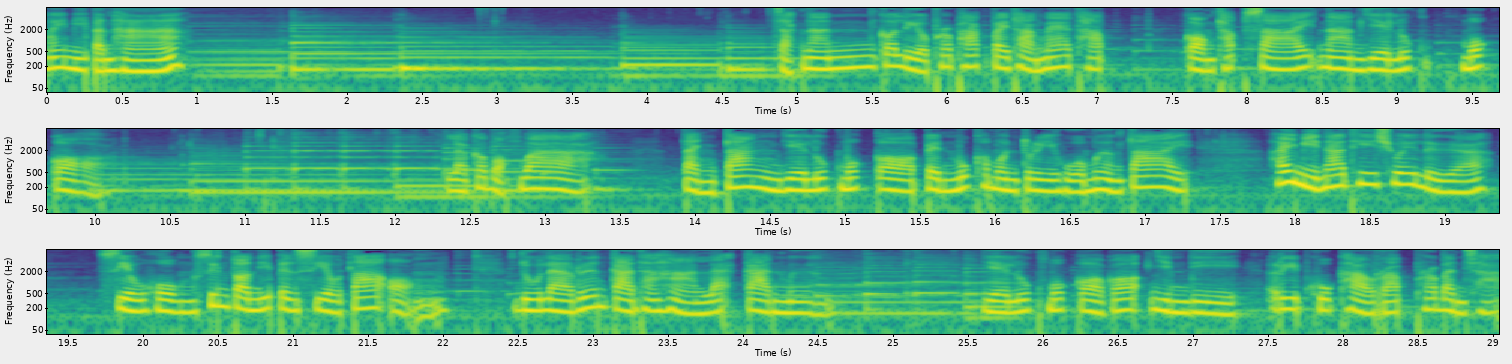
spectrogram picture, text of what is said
ไม่มีปัญหา จากนั้นก็เหลียวพระพักไปทางแม่ทัพ กองทัพซ้ายนามเยลุกมกก่อ แล้วก็บอกว่า แต่งตั้งเยลุกมกกอเป็นมุขมนตรีหัวเมืองใต้ ให้มีหน้าที่ช่วยเหลือ เซียวหง ซึ่งตอนนี้เป็นเซียวต้าอ๋อง ดูแลเรื่องการทหารและการเมือง เยลุกมกกอก็ยินดีรีบคุกข่าวรับพระบัญชา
